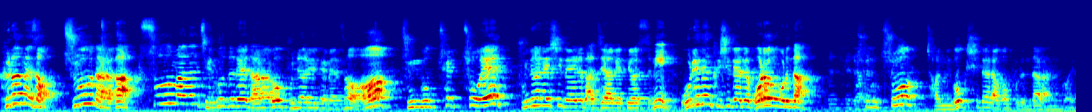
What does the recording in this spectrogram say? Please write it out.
그러면서 주 나라가 수많은 제후들의 나라로 분열이 되면서 중국 최초의 분열의 시대를 맞이하게 되었으니 우리는 그 시대를 뭐라고 부른다? 춘추전 춘추 전국 시대라고 부른다라는 거예요.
